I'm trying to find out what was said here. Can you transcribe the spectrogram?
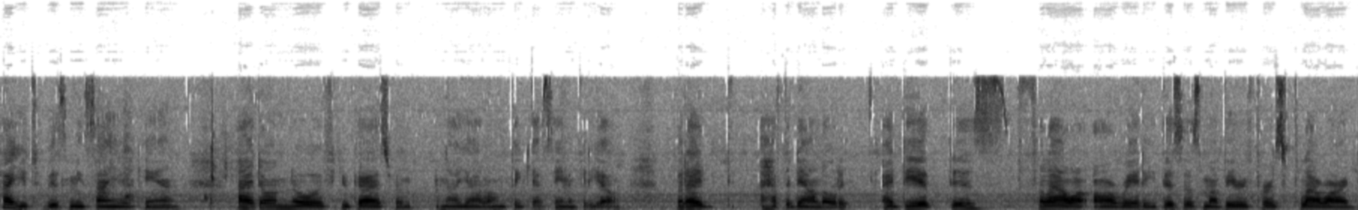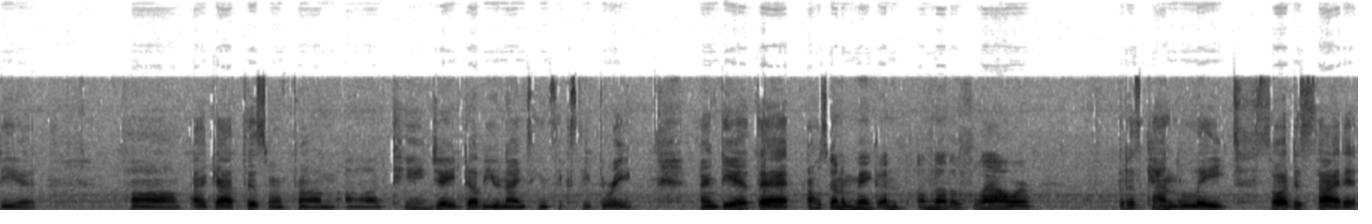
Hi YouTube, it's me Sanya again. I don't know if you guys from no y'all I don't think y'all seen the video. But I I have to download it. I did this flower already. This is my very first flower I did. Um, I got this one from uh, TJW 1963. I did that. I was going to make an, another flower, but it's kind of late, so I decided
